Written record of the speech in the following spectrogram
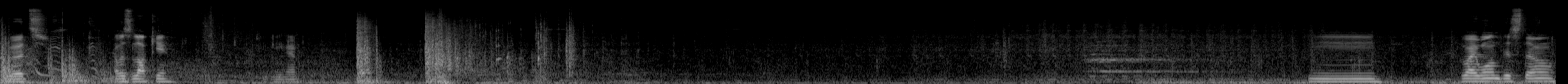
Good. I was lucky. Okay. Hmm. Do I want this though?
